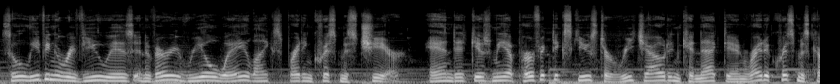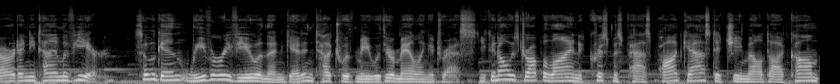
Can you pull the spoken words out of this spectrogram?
So leaving a review is, in a very real way, like spreading Christmas cheer. And it gives me a perfect excuse to reach out and connect and write a Christmas card any time of year. So again, leave a review and then get in touch with me with your mailing address. You can always drop a line at christmaspastpodcast at gmail.com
